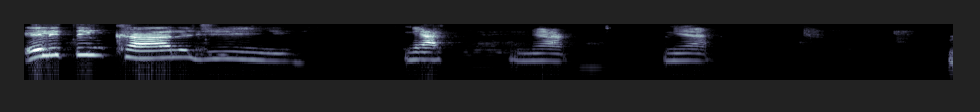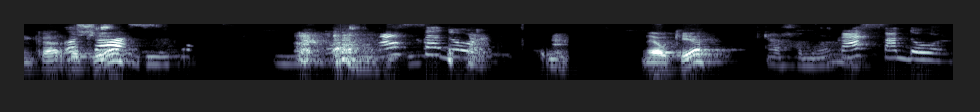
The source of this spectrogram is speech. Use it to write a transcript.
Ele tem cara de... Nha, nha, nha. Tem cara é caçador. É o quê? Caçador? Caçador.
